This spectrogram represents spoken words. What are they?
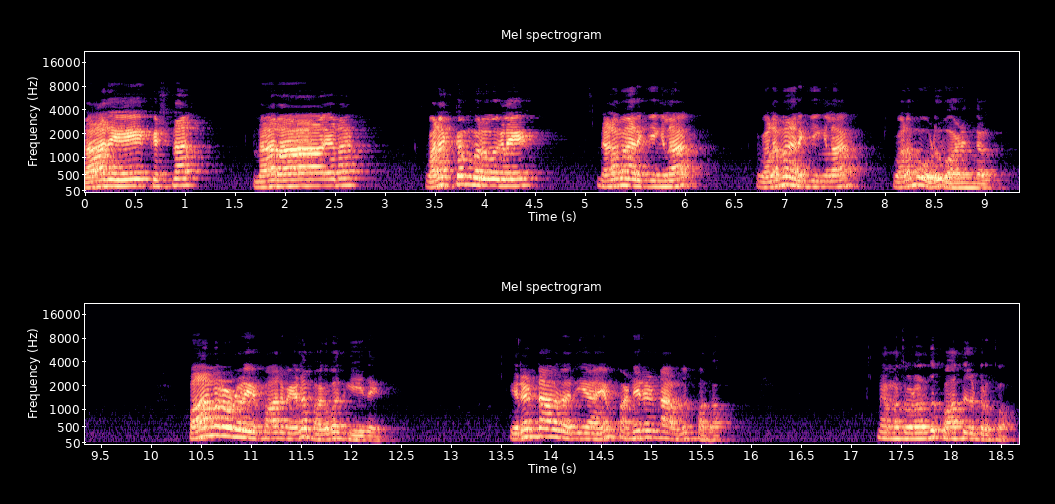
ராதே கிருஷ்ணா நாராயண. வணக்கம் உறவுகளே. நலமா இருக்கீங்களா? வளமா இருக்கீங்களா? வளமோடு வாழுங்கள். பாமரனுடைய பார்வையில் பகவத்கீதை. இரண்டாவது அத்தியாயம் பன்னிரெண்டாவது பதம். நம்ம தொடர்ந்து பார்த்துக்கிட்டு இருக்கோம்.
